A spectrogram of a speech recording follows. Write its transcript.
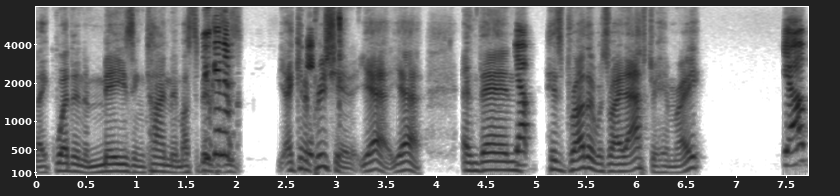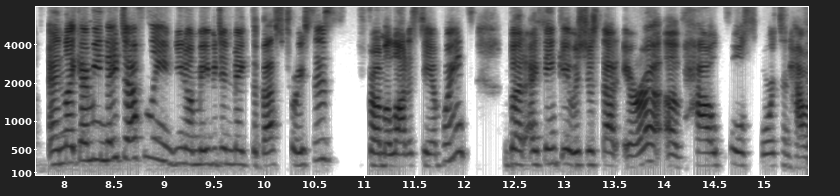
like what an amazing time it must have been. I can appreciate it. Yeah, yeah. And then yep. his brother was right after him, right? Yep. And like, I mean, they definitely, you know, maybe didn't make the best choices from a lot of standpoints, but I think it was just that era of how cool sports and how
